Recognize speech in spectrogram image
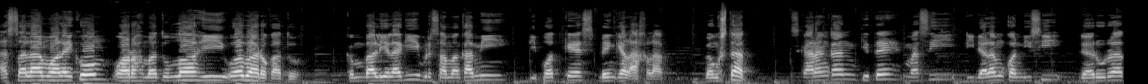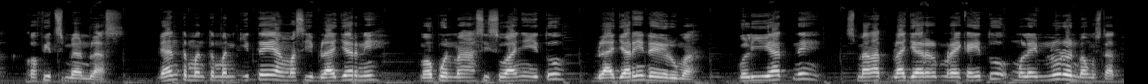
Assalamualaikum warahmatullahi wabarakatuh. Kembali lagi bersama kami di podcast Bengkel Akhlak. Bang Ustadz, sekarang kan kita masih di dalam kondisi darurat COVID-19. Dan teman-teman kita yang masih belajar nih, maupun mahasiswanya itu belajarnya dari rumah. Gue lihat nih, semangat belajar mereka itu mulai menurun Bang Ustadz.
